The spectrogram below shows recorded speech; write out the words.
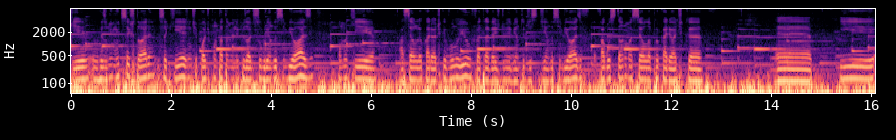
que eu resumi muito essa história. Isso aqui a gente pode contar também no episódio sobre endossimbiose, como que a célula eucariótica evoluiu, foi através de um evento de, endossimbiose, fagocitando uma célula procariótica é, e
